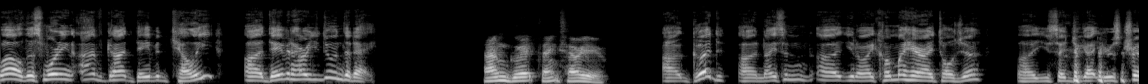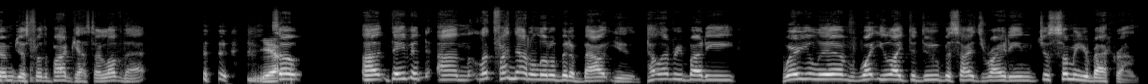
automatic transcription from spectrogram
Well, this morning I've got David Kelly. Uh, David, how are you doing today? I'm great, thanks. How are you? Uh, good. Uh, nice and uh, you know, I comb my hair. I told you. Uh, you said you got yours trimmed just for the podcast. I love that. yeah. So, uh, David, um, let's find out a little bit about you. Tell everybody where you live, what you like to do besides writing, just some of your background.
